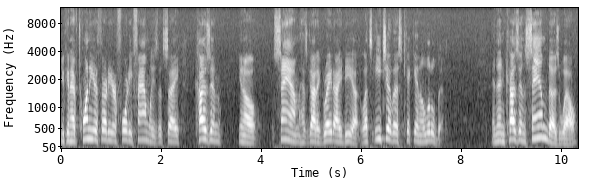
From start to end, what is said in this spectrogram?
You can have 20 or 30 or 40 families that say, cousin, you know, Sam has got a great idea. Let's each of us kick in a little bit. And then cousin Sam does well,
